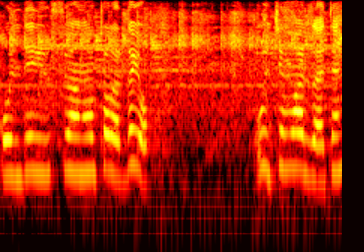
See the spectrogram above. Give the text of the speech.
Kolderius şu an ortalarda yok. Ultim var zaten.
